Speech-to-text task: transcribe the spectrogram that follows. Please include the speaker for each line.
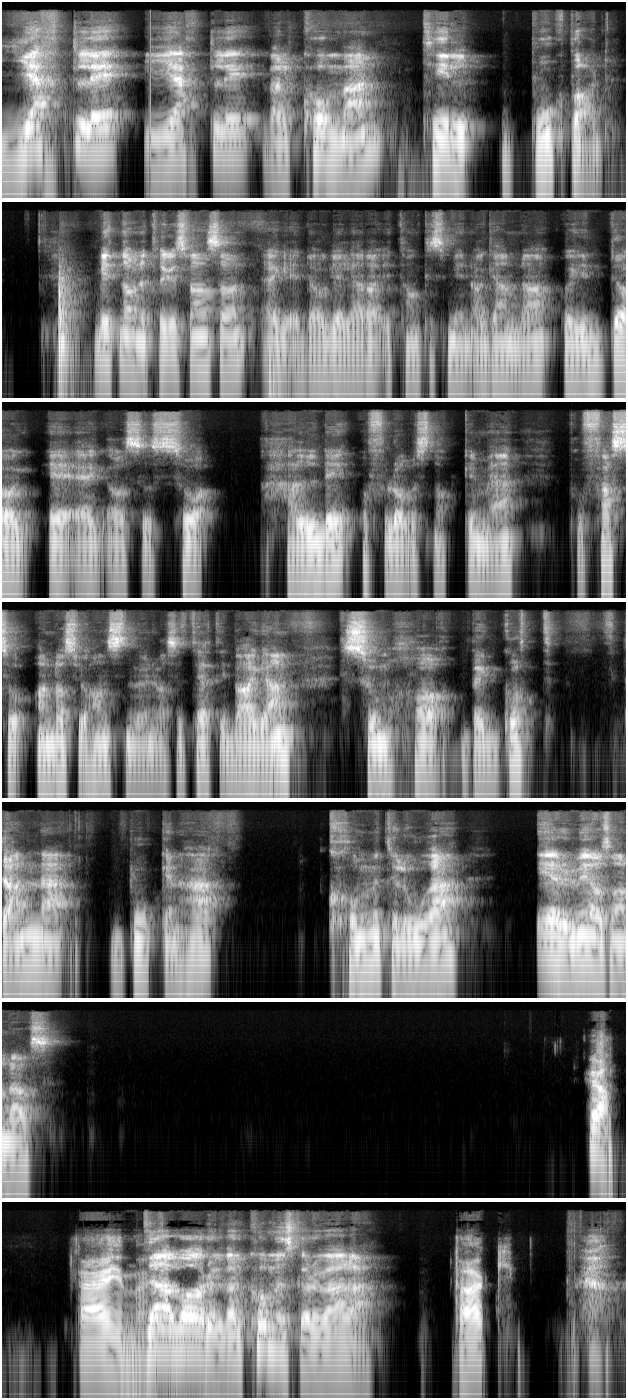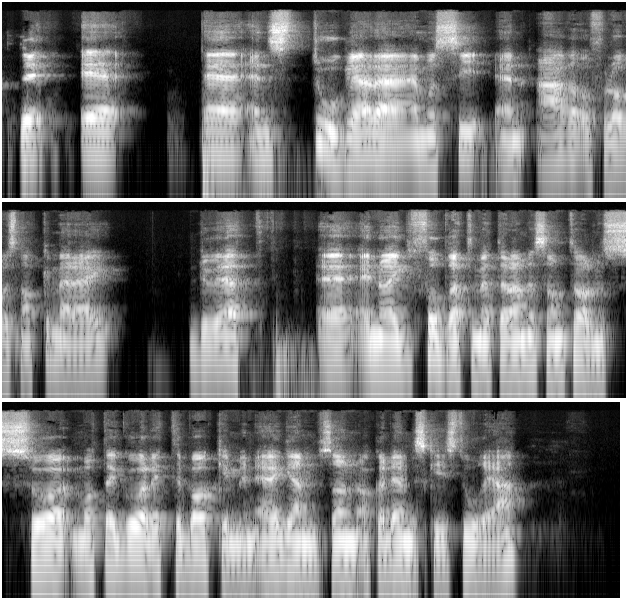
Speaker 1: Hjertelig, hjertelig velkommen til Bokbad. Mitt navn er Trygve Svensson. Jeg er daglig leder i Tankesmien Agenda. Og i dag er jeg altså så heldig å få lov å snakke med professor Anders Johansen ved Universitetet i Bergen, som har begått denne boken her. Komme til orde. Er du med oss, Anders?
Speaker 2: Ja, det er inne.
Speaker 1: Der var du. Velkommen skal du være.
Speaker 2: Takk.
Speaker 1: Det er eh, en stor glede, jeg må si en ære å få lov å snakke med deg. Du vet, eh, når jeg forberedte meg til denne samtalen, så måtte jeg gå litt tilbake i min egen sånn akademiske historie.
